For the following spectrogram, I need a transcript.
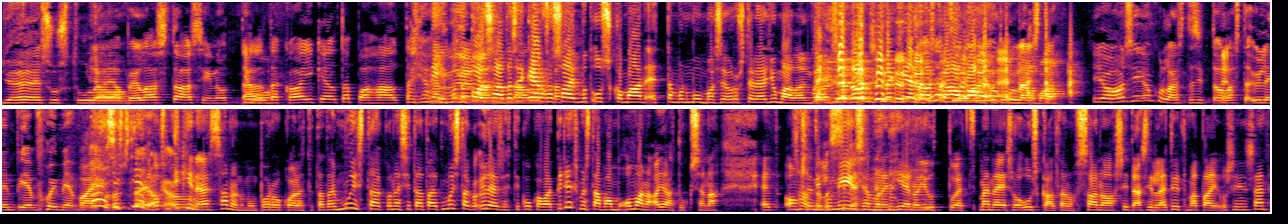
Jeesus tulee Joo. ja pelastaa sinut tältä kaikelta pahalta. Ja Niin, mutta toisaalta se kerho sai mut uskomaan, että mun mummo seurustelee Jumalan kanssa. Ja on siinä joo, on siinä jonkunlaista sit tuollaista ylempien voimien Mä en vaikutusta. siis tiedä, onko ikinä edes sanonut mun porukoille tätä, tai muistaako ne sitä, tai että muistaako yleisesti kuka, vai pidikö mä sitä vaan mun omana ajatuksena, että onko se niinku niin semmoinen hieno juttu, että mä en edes ole uskaltanut sanoa sitä sillä, että nyt mä tajusin sen.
